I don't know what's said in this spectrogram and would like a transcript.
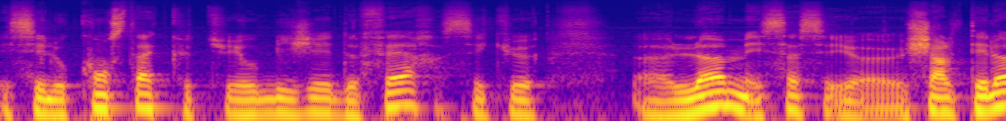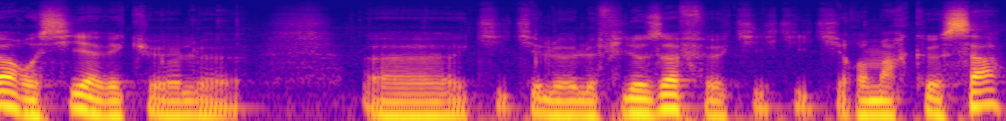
et c'est le constat que tu es obligé de faire, c'est que euh, l'homme, et ça c'est euh, Charles Taylor aussi avec euh, le, qui, est le, philosophe qui, remarque ça,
